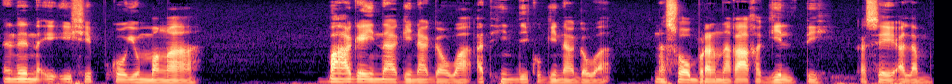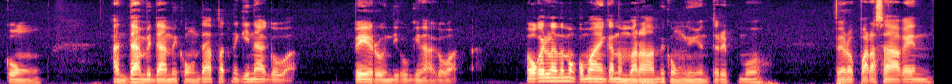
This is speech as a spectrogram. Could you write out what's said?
And then, naiisip ko yung mga bagay na ginagawa at hindi ko ginagawa na sobrang nakaka-guilty kasi alam kong ang dami-dami kong dapat na ginagawa pero hindi ko ginagawa. Okay lang naman kumain ka ng marami kung yun yung trip mo. Pero para sa akin,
